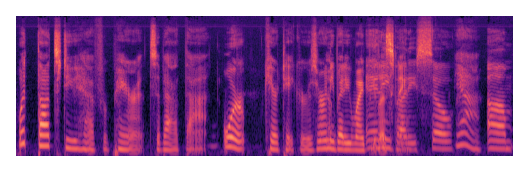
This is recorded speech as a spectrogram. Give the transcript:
What thoughts do you have for parents about that, or caretakers, or anybody who might be Anybody. listening? So Yeah. um,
